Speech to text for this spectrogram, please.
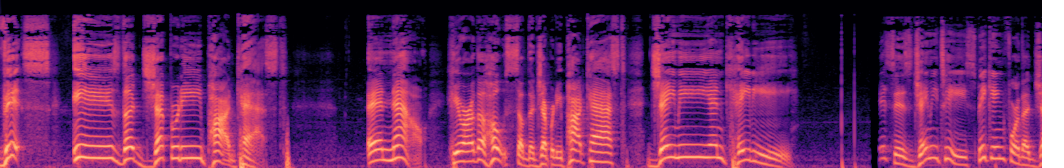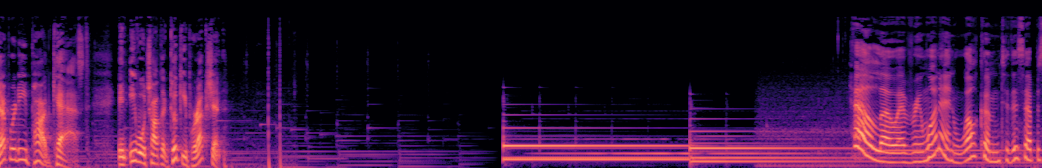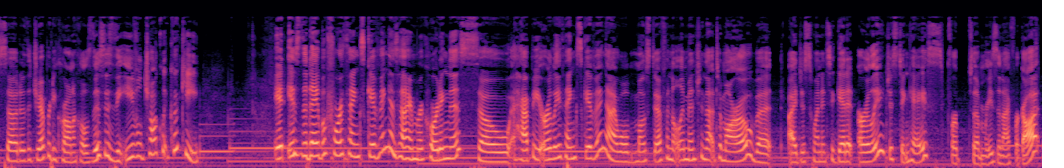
This is the Jeopardy Podcast. And now, here are the hosts of the Jeopardy Podcast, Jamie and Katie. This is Jamie T speaking for the Jeopardy Podcast, an Evil Chocolate Cookie production. Hello, everyone, and welcome to this episode of the Jeopardy Chronicles. This is the Evil Chocolate Cookie. It is the day before Thanksgiving as I am recording this, so happy early Thanksgiving. I will most definitely mention that tomorrow, but I just wanted to get it early just in case for some reason I forgot.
